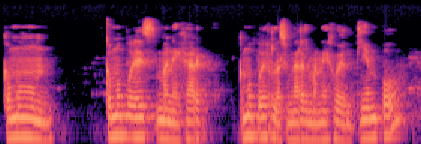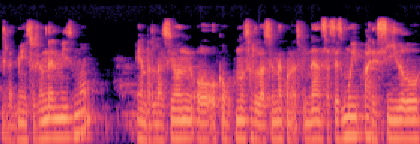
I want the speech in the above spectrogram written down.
¿Cómo, cómo puedes manejar, cómo puedes relacionar el manejo del tiempo y la administración del mismo en relación o, o cómo se relaciona con las finanzas? ¿Es muy parecido?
